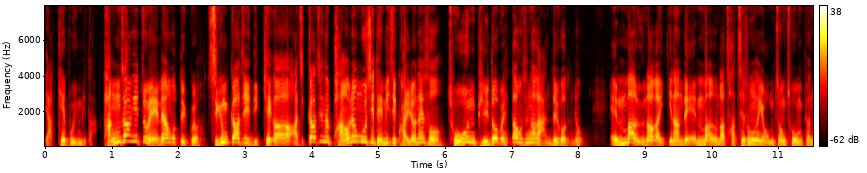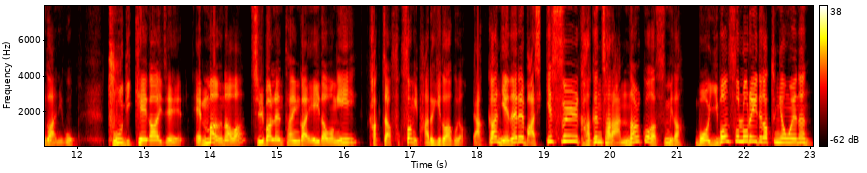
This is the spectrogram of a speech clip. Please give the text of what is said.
약해 보입니다. 당장에 좀 애매한 것도 있고요. 지금까지 니케가 아직까지는 방어력 무시 데미지 관련해서 좋은 빌드업을 했다고 생각은 안 들거든요. 엠마 은하가 있긴 한데 엠마 은하 자체 성능이 엄청 좋은 편도 아니고 두 니케가 이제 엠마 은하와 질 발렌타인과 에이다 웡이 각자 속성이 다르기도 하고요. 약간 얘네를 맛있게 쓸 각은 잘 안 나올 것 같습니다. 뭐 이번 솔로 레이드 같은 경우에는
